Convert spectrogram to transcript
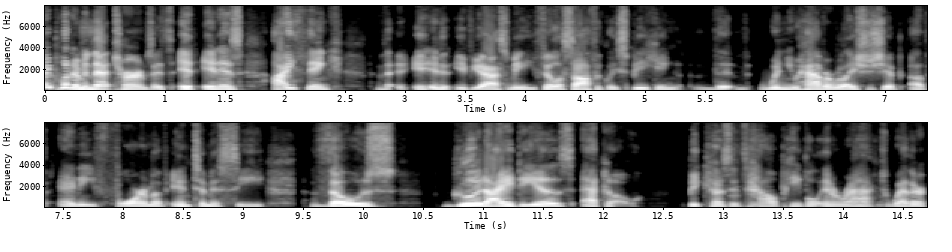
I put him in that terms. It's it it is. I think that i- i- if you ask me, philosophically speaking, the, when you have a relationship of any form of intimacy, those good ideas echo because it's Mhm. how people interact whether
